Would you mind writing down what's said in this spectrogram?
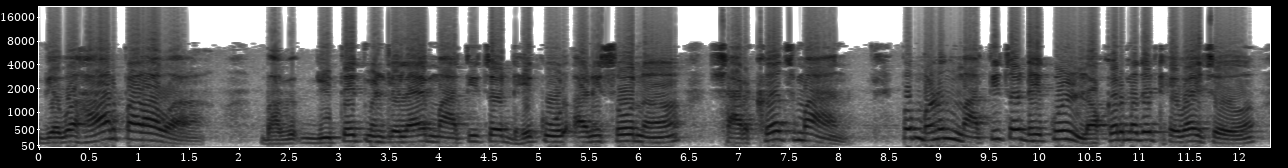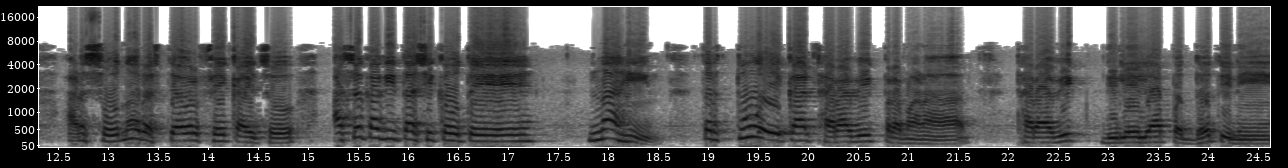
व्यवहार पाळावा. भाग गीतेत म्हटलेलं आहे मातीचं ढेकूळ आणि सोनं सारखंच मान. पण म्हणून मातीचं ढेकूळ लॉकरमध्ये ठेवायचं आणि सोनं रस्त्यावर फेकायचं असं का गीता शिकवते? नाही. तर तू एका ठराविक प्रमाणात ठराविक दिलेल्या पद्धतीने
